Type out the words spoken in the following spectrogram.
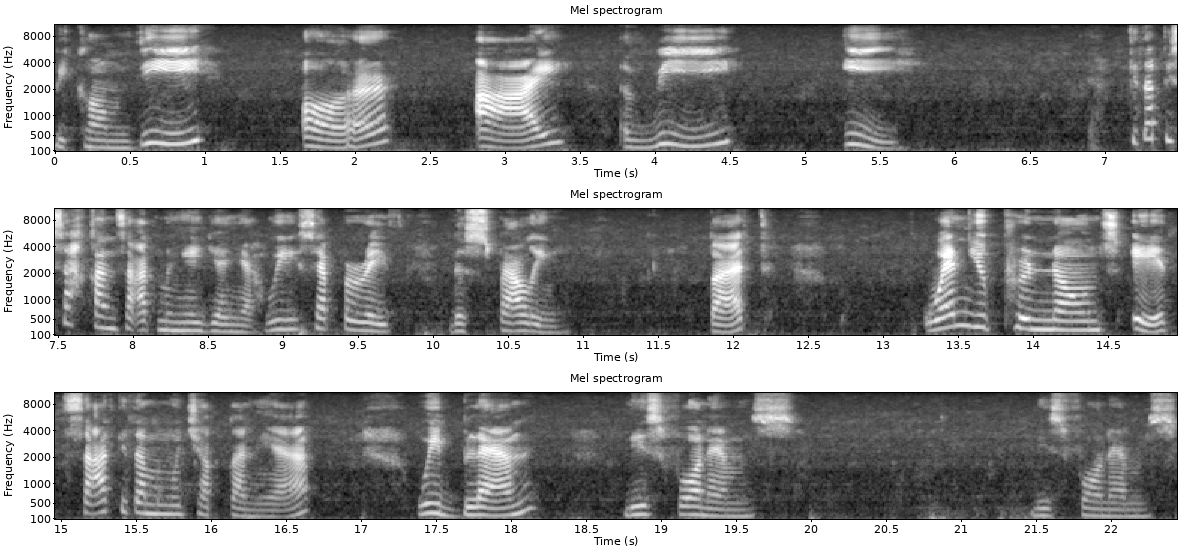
become D or I V E. Ya, kita pisahkan saat mengejanya. We separate the spelling. But when you pronounce it, saat kita mengucapkannya, we blend these phonemes. These phonemes.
